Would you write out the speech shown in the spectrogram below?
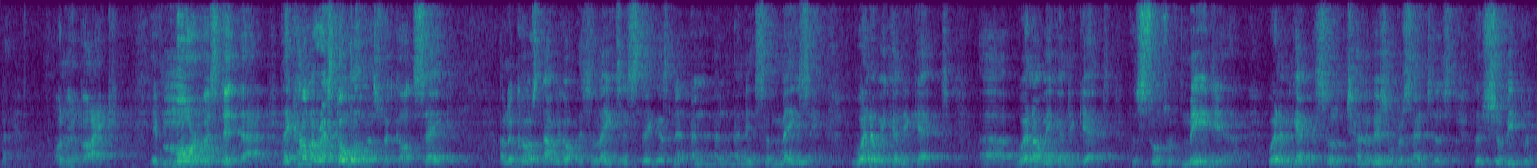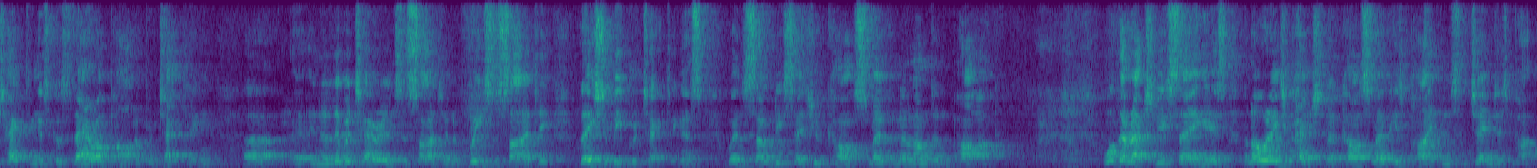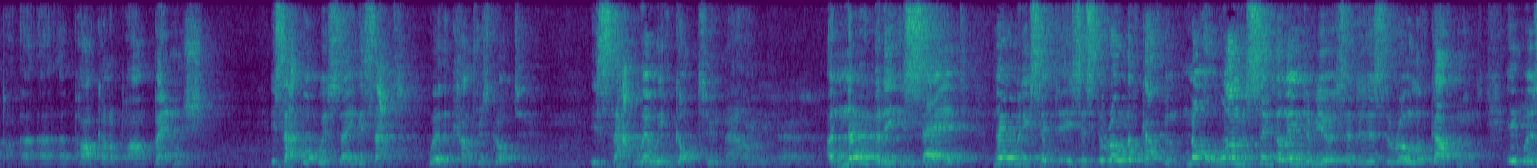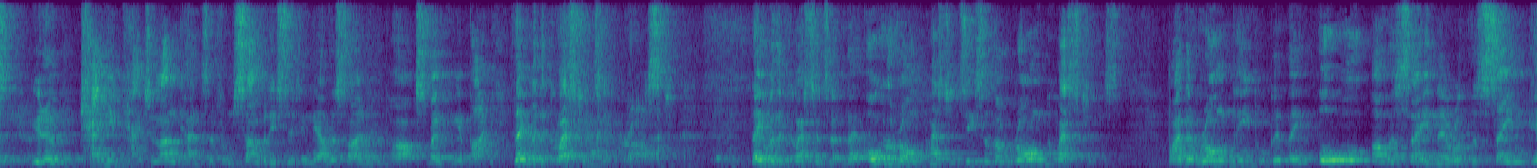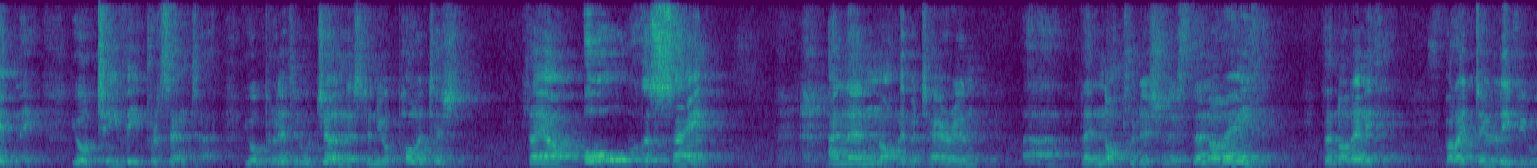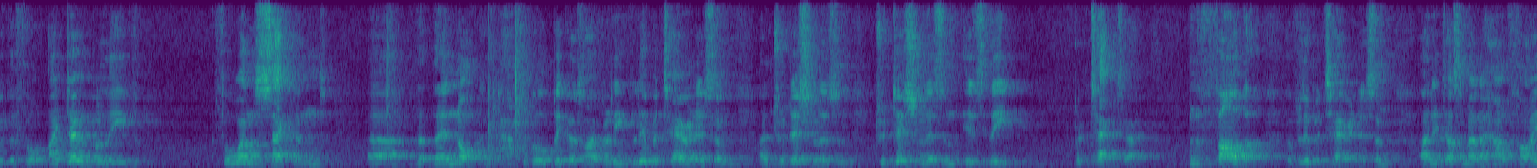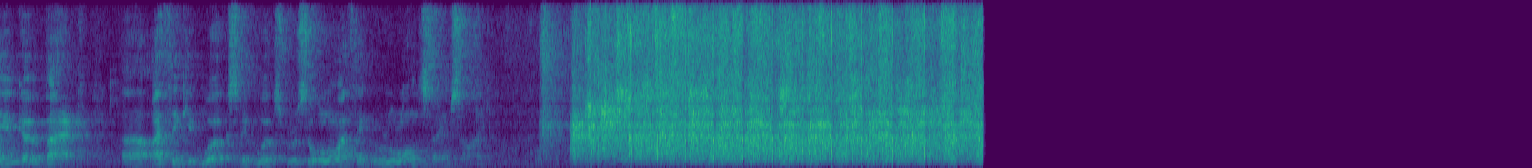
no, no, on your bike, if more of us did that, they can't arrest all of us for God's sake. And of course now we've got this latest thing, isn't it? And, and, and it's amazing. When are we going to get, uh, when are we going to get the sort of media when are we get the sort of television presenters that should be protecting us? Because they're a part of protecting uh, in a libertarian society, in a free society, they should be protecting us. When somebody says you can't smoke in a London park, what they're actually saying is an old age pensioner can't smoke his pipe in St James's uh, uh, uh, Park on a park bench. Is that what we're saying? Is that where the country's got to? Is that where we've got to now? And nobody said, nobody said, is this the role of government? Not one single interviewer said, is this the role of government? It was, you know, can you catch a lung cancer from somebody sitting the other side of the park smoking a pipe? They were the questions that were asked. They were the questions that, they're all the wrong questions. These are the wrong questions by the wrong people, but they all are the same. They're of the same kidney. Your TV presenter, your political journalist, and your politician. They are all the same. And they're not libertarian, uh, they're not traditionalists, they're not anything. They're not anything. But I do leave you with the thought, I don't believe for one second uh, that they're not compatible because I believe libertarianism and traditionalism, traditionalism is the protector and the father of libertarianism, and it doesn't matter how far you go back, uh, I think it works and it works for us all, and I think we're all on the same side.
